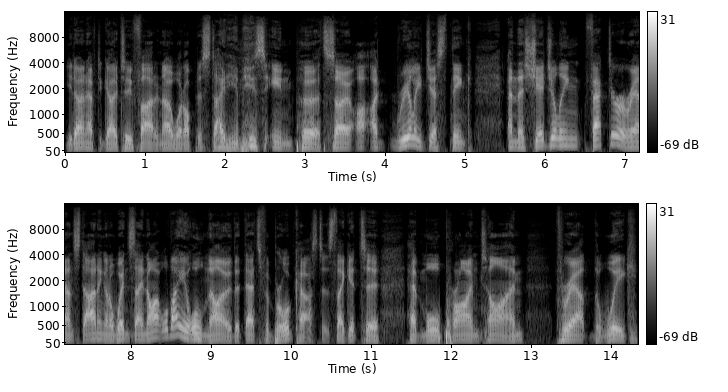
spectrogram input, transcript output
You don't have to go too far to know what Optus Stadium is in Perth. So I, I really just think, and the scheduling factor around starting on a Wednesday night, well, they all know that that's for broadcasters. They get to have more prime time throughout the week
